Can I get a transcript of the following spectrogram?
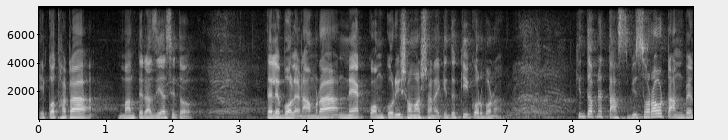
এই কথাটা মানতে রাজি আছি তো? তাহলে বলেন, আমরা ন্যাক কম করি, সমস্যা নাই, কিন্তু কি করব না? কিন্তু আপনি তাসবি ছড়াও টানবেন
